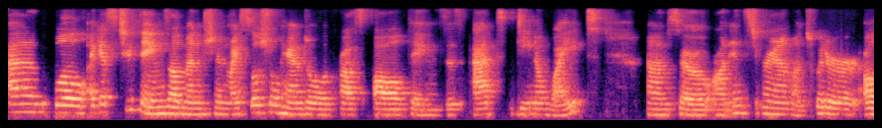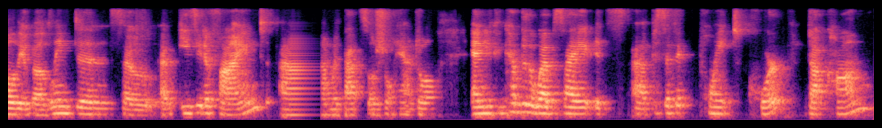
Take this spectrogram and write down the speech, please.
Um, well, I guess two things I'll mention. My social handle across all things is at Deena White. Um, so on Instagram, on Twitter, all of the above, LinkedIn. So I'm easy to find um, with that social handle. And you can come to the website. It's uh, pacificpointcorp.com.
